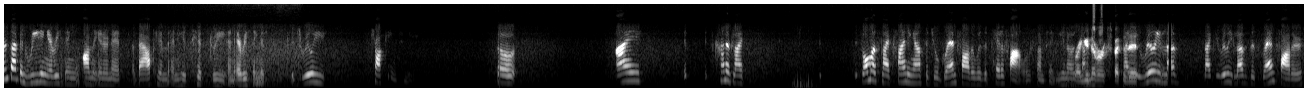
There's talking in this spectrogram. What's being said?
since I've been reading everything on the internet about him and his history and everything, it's it's really shocking to me. So I, it's it's kind of like it's it's almost like finding out that your grandfather was a pedophile or something. You know, right. some- You never expected like it. you really and- loved like you really loved this grandfather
